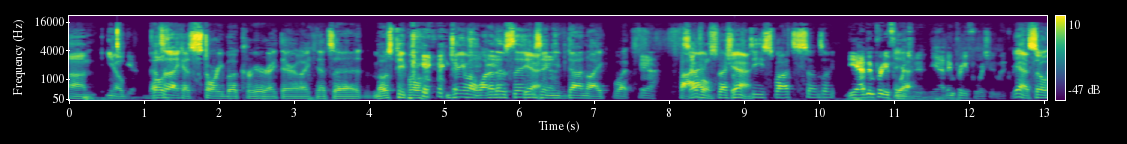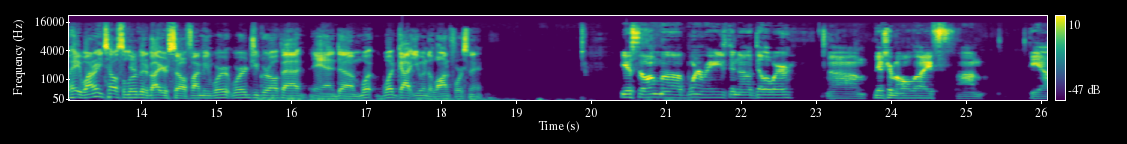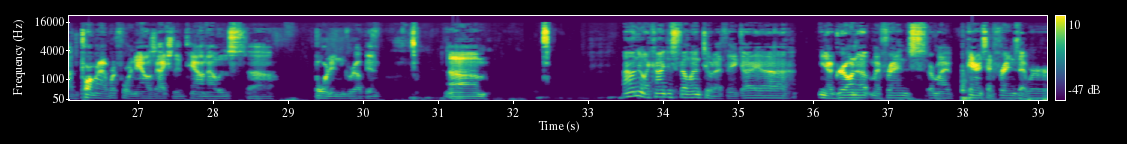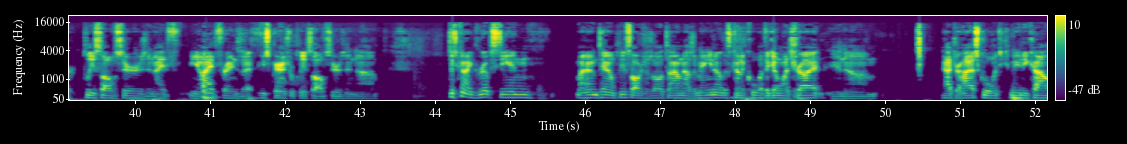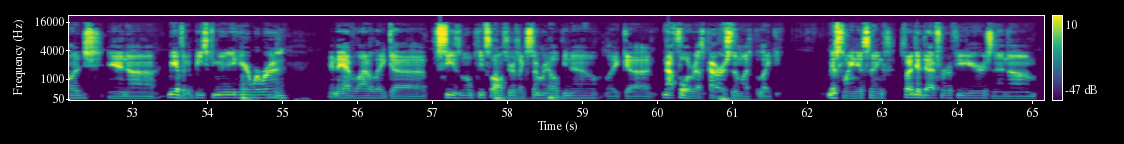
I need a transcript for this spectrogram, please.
Um, you know, That's both- like a storybook career right there. Like that's a most people dream of one of those things, Yeah. and you've done like what Yeah. Five Several. specialty spots. Sounds like Yeah, I've been pretty fortunate. Yeah, I've been pretty fortunate my career. Yeah. So, hey, why don't you tell us a little bit about yourself? I mean, where where did you grow up at, and um, what what got you into law enforcement? Yeah, so I'm uh, born and raised in uh, Delaware. Um, lived here my whole life. Um, the uh, department I work for now is actually the town I was uh, born and grew up in. Um, I don't know. I kind of just fell into it. I think I, uh, you know, growing up, my friends or my parents had friends that were police officers, and I had, you know, I had friends that whose parents were police officers, and um, just kind of grew up seeing my hometown police officers all the time. And I was like, man, you know, that's kind of cool. I think I want to try it. And um, after high school, went to community college, and uh, we have like a beach community here where we're at. Mhm. And they have a lot of like uh, seasonal police officers, like summer help, you know, like uh, not full arrest power so much, but like miscellaneous things. So I did that for a few years. And um,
